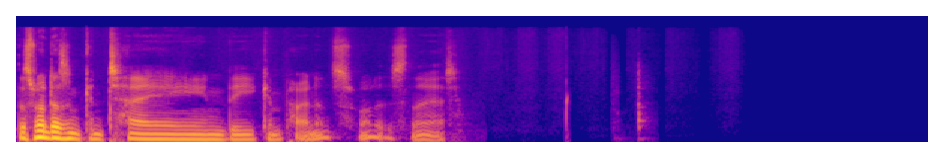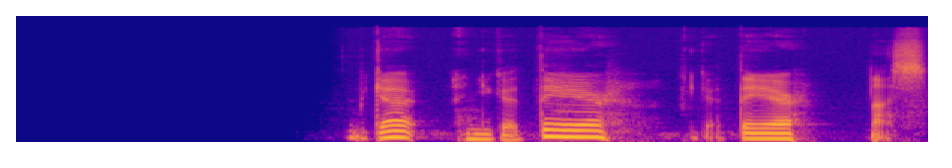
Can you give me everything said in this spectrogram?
This one doesn't contain the components. What is that? There we go. And you go there. You go there. Nice.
